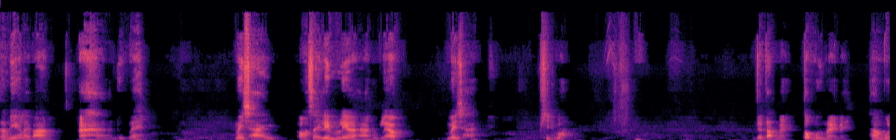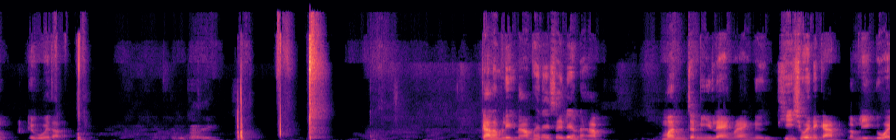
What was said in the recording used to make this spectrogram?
ลำเลียงอะไรบ้าง อาหารถูกไหมไม่ใช่อ๋อไซเลมลำเลียงอาหารถูกแล้ว ไม่ใช่ ผิดว่ะเดี๋ยวตัดใหม่ตบมือใหม่ไหมถ้ามุดเดี๋ยวกูไปตัดรู้ตัวเองการลำเลียงน้ำภายในไซเลมนะครับ มันจะมีแรงแรงหนึ่งที่ช่วยในการลำเลียงด้วย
